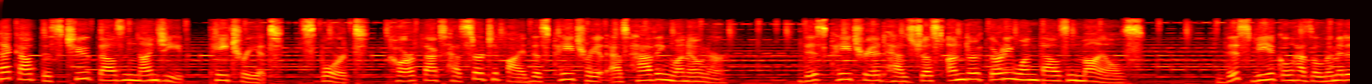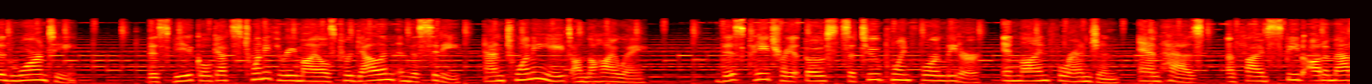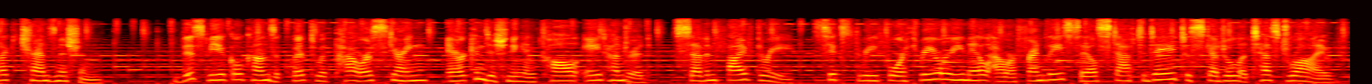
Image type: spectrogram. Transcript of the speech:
Check out this 2009 Jeep Patriot Sport. Carfax has certified this Patriot as having one owner. This Patriot has just under 31,000 miles. This vehicle has a limited warranty. This vehicle gets 23 miles per gallon in the city, and 28 on the highway. This Patriot boasts a 2.4-liter, inline-four engine, and has, a 5-speed automatic transmission. This vehicle comes equipped with power steering, air conditioning and call 800-753-6343 or email our friendly sales staff today to schedule a test drive.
